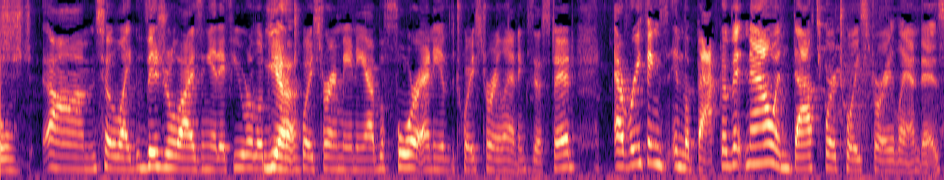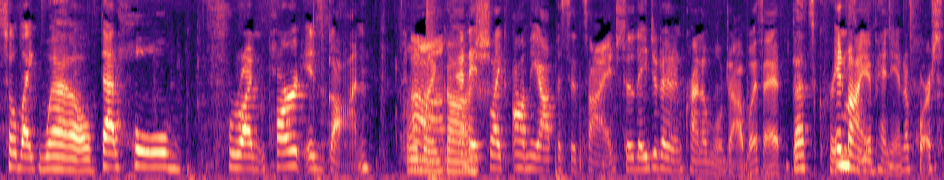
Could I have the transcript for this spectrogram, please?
They pushed, um, so like visualizing it, if you were looking Yeah. at Toy Story Mania before any of the Toy Story Land existed, everything's in the back of it now, and that's where Toy Story Land is. So like Wow. that whole front part is gone. Oh my Um, gosh. And it's like on the opposite side. So they did an incredible job with it. That's crazy. In my opinion, of course.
